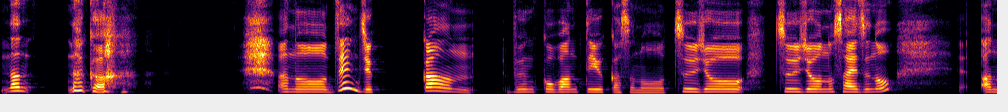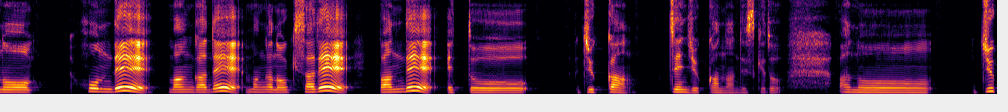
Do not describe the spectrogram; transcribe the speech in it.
ななんか あの、全10巻文庫版っていうかその通常通常のサイズのあの本で漫画で漫画の大きさで版でえっと10巻全10巻なんですけどあのー、10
